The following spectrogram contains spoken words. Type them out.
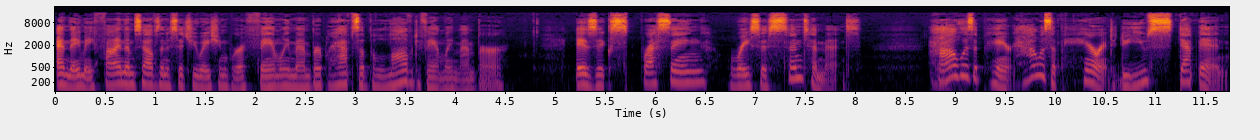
and they may find themselves in a situation where a family member, perhaps a beloved family member, is expressing racist sentiment. How as a parent, how as a parent do you step in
